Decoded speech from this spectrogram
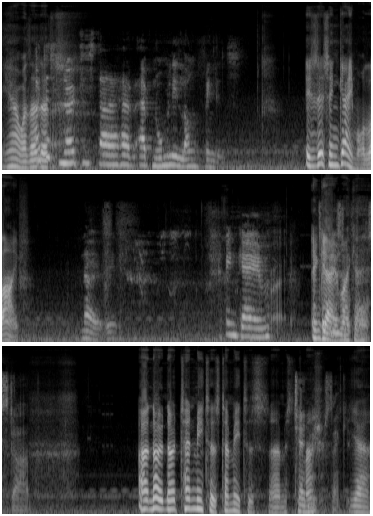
Yeah, well, that, I that, just noticed that I have abnormally long fingers. Is this in game or live? No, in, in game. In game, okay. Full stop. Uh, no, no, 10 meters, 10 meters, uh, Mr. 10 Damash. meters, thank you. Yeah.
